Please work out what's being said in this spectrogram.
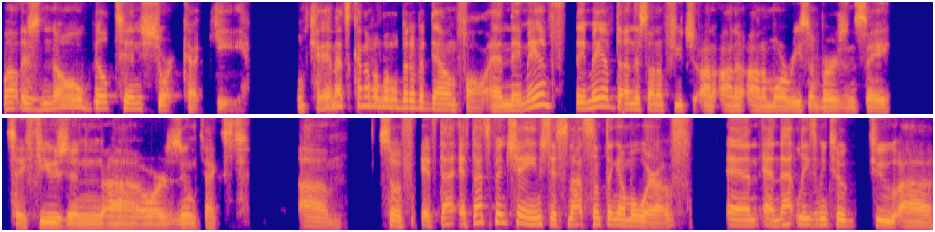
Well, there's no built-in shortcut key. Okay, and that's kind of a little bit of a downfall. And they may have they may have done this on a future on, on, a, on a more recent version, say say Fusion uh, or Zoom Text. Um, so if, if that if that's been changed, it's not something I'm aware of. And and that leads me to to uh,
